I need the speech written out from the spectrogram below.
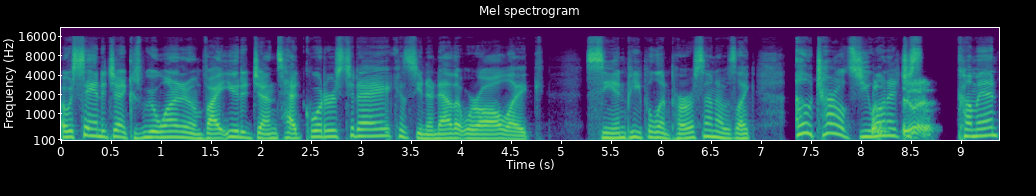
I was saying to Jen because we were wanting to invite you to Jen's headquarters today because you know now that we're all like seeing people in person, I was like, "Oh, Charles, do you want to just it. come in?"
